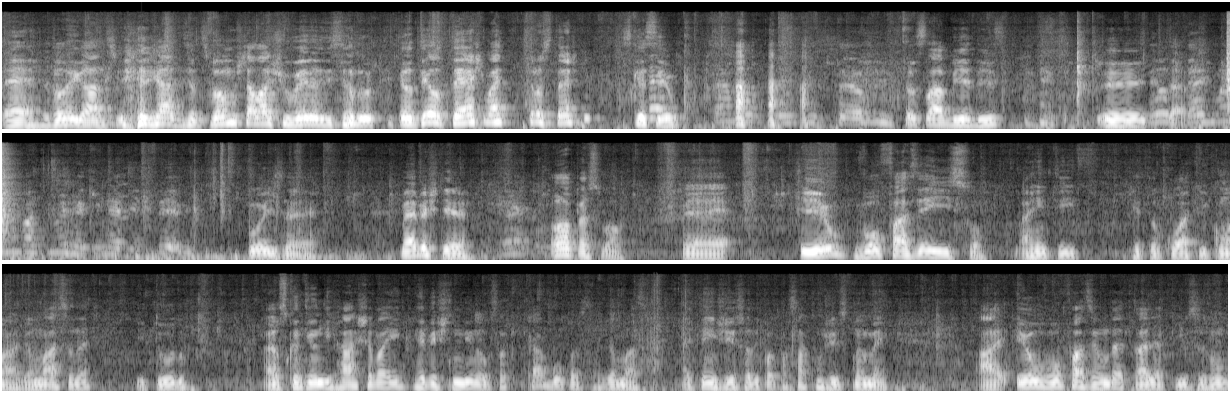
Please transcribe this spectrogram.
É, eu tô ligado. Já disse, vamos instalar chuveiro. Ele disse, eu, não- eu tenho o teste, mas trouxe teste esqueceu. Tá. Eu sabia disso. Eita. teste, mas não energia, teve? Pois é. Mas é besteira. Ó, pessoal. é, eu vou fazer isso. A gente retocou aqui com a argamassa, né? E tudo. Aí os cantinhos de racha vai revestindo de novo. Só que acabou para essa argamassa. Aí tem gesso ali, pode passar com gesso também. Aí eu vou fazer um detalhe aqui, vocês vão,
